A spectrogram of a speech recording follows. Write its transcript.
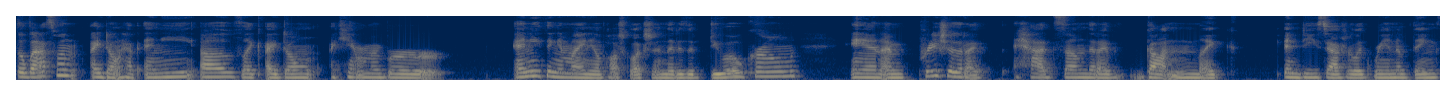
The last one, I don't have any of. Like, I don't, I can't remember anything in my nail polish collection that is a duochrome. And I'm pretty sure that I've had some that I've gotten, like, in D-stash or, like, random things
